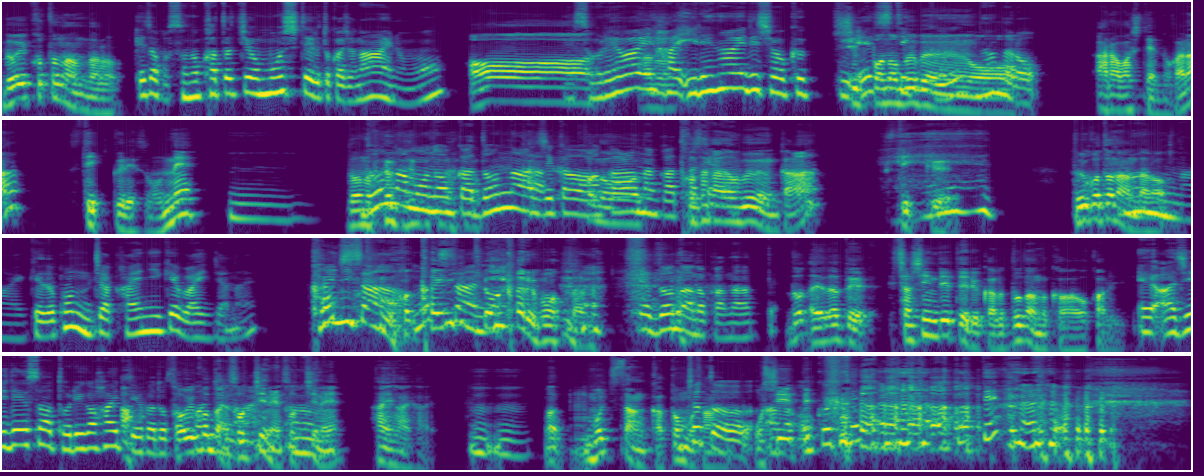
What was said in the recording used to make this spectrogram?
どういうことなんだろえ、だからその形を模してるとかじゃないの？う。あー。えそれは、はい、入れないでしょう、クッキー。え尻尾の部分をなんだろ表してんのかな？スティックですもんね。う。うん。どどんなものか、の どんな味かはわからなかったけど。小魚の部分かな？スティック。えーどういうことなんだろう？わかんないけど、今度じゃあ買いに行けばいいんじゃない？買いに行くも 買いに行ってわかるもんなの？いや、どんなのかなって。どえ、だって、写真出てるからどうなのかわかるよ。え、味でさ、鳥が入ってるかどうかそういうことね。そっちね、そっち。ね。はいはいはい。うんうんうん。まあ、もちさんかともさん、ちょっと、教えて。送って。送って。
